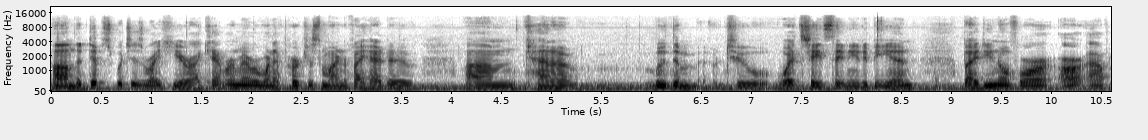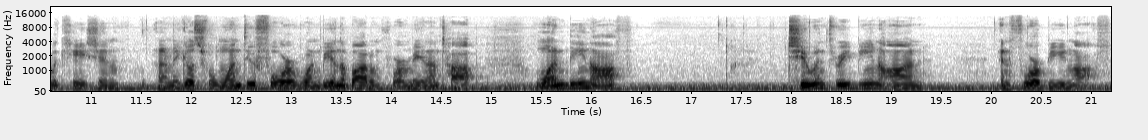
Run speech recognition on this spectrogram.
Um, the dip switches right here, I can't remember when I purchased mine if I had to um, kind of move them to what states they need to be in. But I do know for our, application, um, it goes from 1 through 4, 1 being the bottom, 4 being on top, 1 being off, 2 and 3 being on, and 4 being off.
